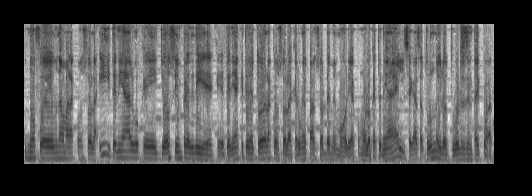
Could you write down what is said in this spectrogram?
no fue una mala consola y tenía algo que yo siempre dije que tenía que tener todas las consolas, que era un expansor de memoria, como lo que tenía él, Sega Saturno y lo tuvo el 64.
